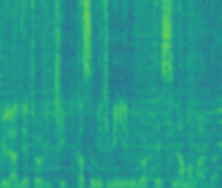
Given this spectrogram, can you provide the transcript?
Gladyatör 2, Kasım 2024'te sinemalarda.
